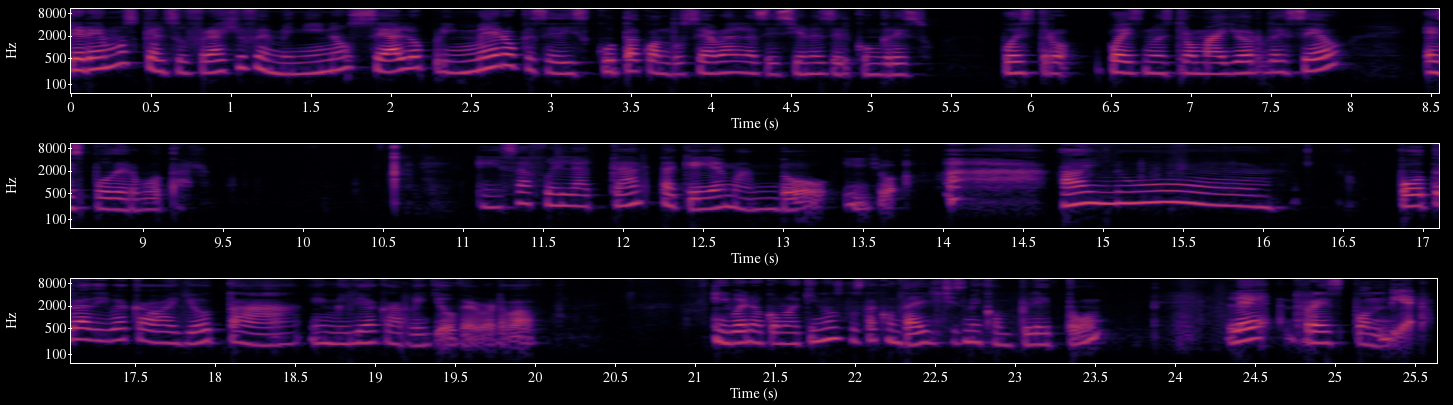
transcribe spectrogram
Queremos que el sufragio femenino sea lo primero que se discuta cuando se abran las sesiones del Congreso, pues nuestro mayor deseo es poder votar. Esa fue la carta que ella mandó y yo, ay no, potra diva caballota, Emilia Carrillo, de verdad. Y bueno, como aquí nos gusta contar el chisme completo, le respondieron.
